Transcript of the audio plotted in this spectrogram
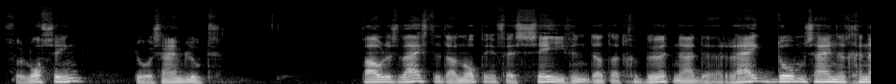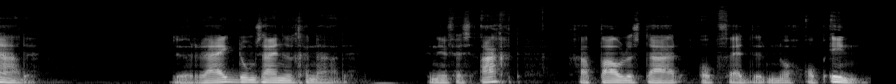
Verlossing door zijn bloed. Paulus wijst er dan op in vers 7 dat dat gebeurt naar de rijkdom zijner genade. De rijkdom zijner genade. En in vers 8 gaat Paulus daarop verder nog op in.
